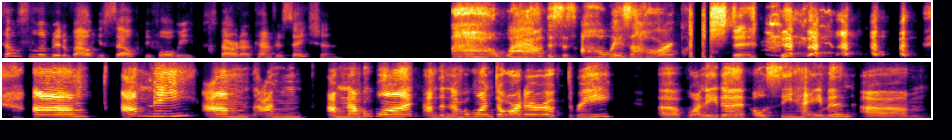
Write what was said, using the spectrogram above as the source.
tell us a little bit about yourself before we start our conversation? Oh, wow. This is always a hard question. um, I'm me. I'm I'm I'm number one. I'm the number one daughter of three of Juanita and OC Haymon. Um,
